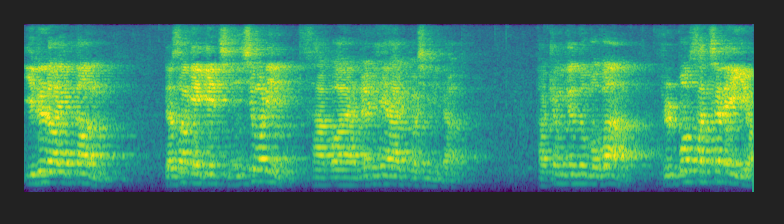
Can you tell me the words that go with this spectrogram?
이르러 했던 여성에게 진심 어린 사과를 해야 할 것입니다. 박형준 후보가 불법 사찰에 이어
